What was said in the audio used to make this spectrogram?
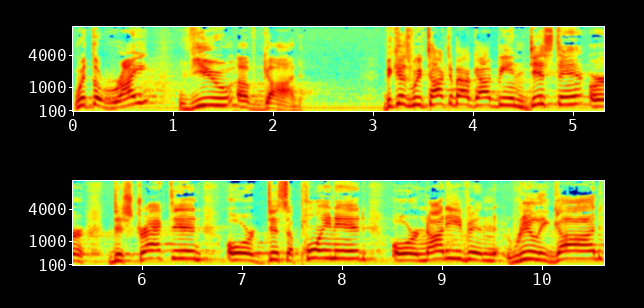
With the right view of God. Because we've talked about God being distant or distracted or disappointed or not even really God.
